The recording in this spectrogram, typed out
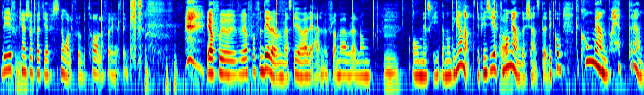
det är Mm. kanske för att jag är för snål för att betala för det helt enkelt. jag, får, jag får fundera över om jag ska göra det här nu framöver eller om, Mm. Om jag ska hitta någonting annat. Det finns ju jättemånga andra tjänster. Det kom, det kom en, vad hette den?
